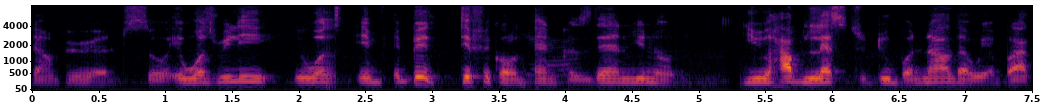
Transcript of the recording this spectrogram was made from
down period, so it was really it was a, a bit difficult then because then you know you have less to do, but now that we're back,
